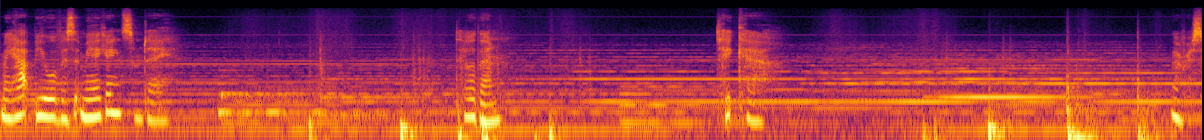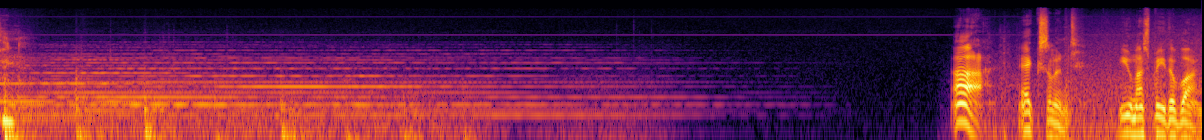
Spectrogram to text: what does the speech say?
Mayhap you will visit me again someday. Till then, take care. Arisen. Ah, excellent. You must be the one.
